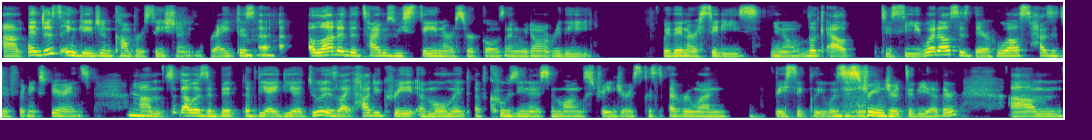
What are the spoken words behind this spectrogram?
um, and just engage in conversation, right? Because mm-hmm. a, a lot of the times we stay in our circles and we don't really within our cities, you know, look out to see what else is there, who else has a different experience. Yeah. Um, so that was a bit of the idea too, is like how do you create a moment of coziness among strangers? Because everyone basically was a stranger to the other. Um,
